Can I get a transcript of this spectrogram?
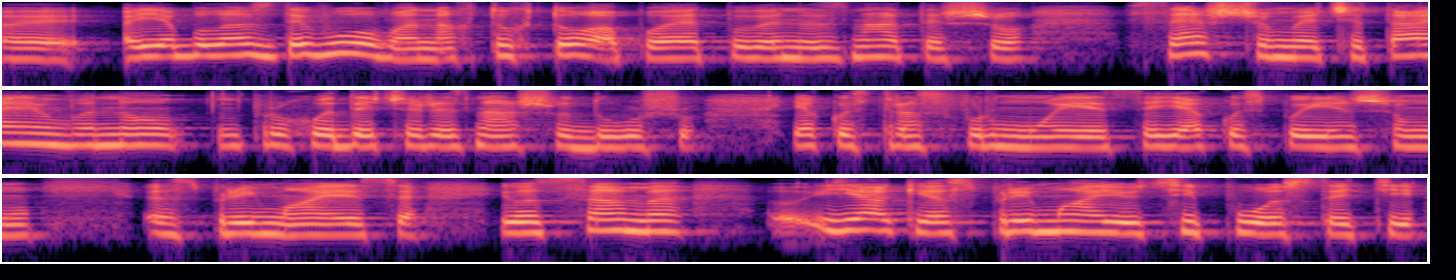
Е, А я була здивована, хто хто, а поет повинен знати, що все, що ми читаємо, воно проходить через нашу душу, якось трансформується, якось по-іншому е, сприймається. І от саме е, як я сприймаю ці постаті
